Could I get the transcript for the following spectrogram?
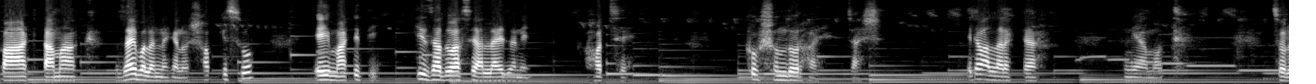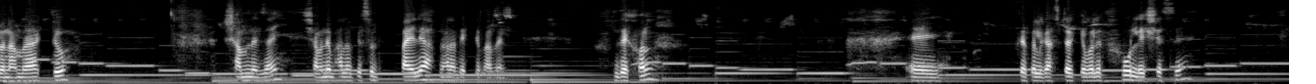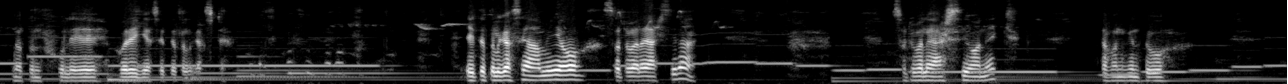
পাট, তামাক যাই বলেন না কেন, সবকিছু এই মাটিতে কি জাদু আছে আল্লাহ জানে। হচ্ছে। খুব সুন্দর হয় চাষ। এটা আল্লাহর একটা নিয়ামত। চলুন আমরা একটু সামনে যাই। সামনে ভালো কিছু পাইলে আপনারা দেখতে পাবেন। দেখুন। এই তেঁতুল গাছটা কেবলে ফুল এসেছে। নতুন ফুলে ভরে গেছে তেঁতুল গাছটা। এই তেঁতুল গাছে আমিও ছোটবেলায় আসছি না? ছোটবেলায় আসছি অনেক। তখন কিন্তু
